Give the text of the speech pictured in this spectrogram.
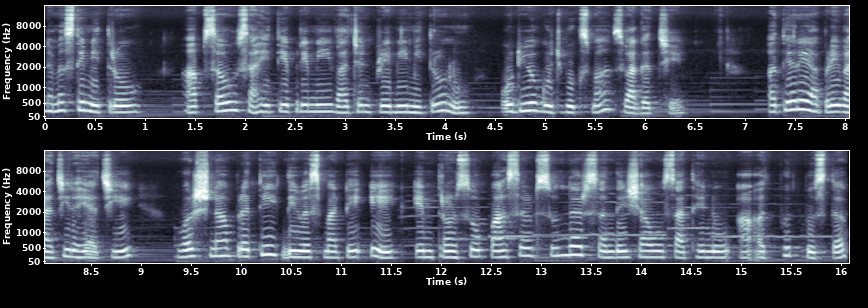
નમસ્તે મિત્રો. આપ સૌ સાહિત્યપ્રેમી, વાચનપ્રેમી મિત્રોનું ઓડિયો ગુજબુક્સમાં સ્વાગત છે. અત્યારે આપણે વાંચી રહ્યા છીએ વર્ષના પ્રત્યેક દિવસ માટે એક એમ ત્રણસો પાસઠ સુંદર સંદેશાઓ સાથેનું આ અદ્ભુત પુસ્તક,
